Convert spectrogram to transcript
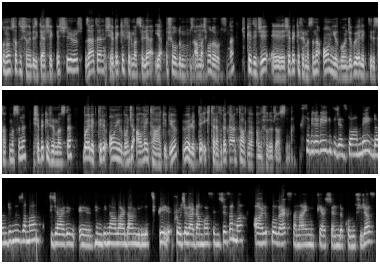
bunun satışını biz gerçekleştiriyoruz. Zaten şebeke firmasıyla yapmış olduğumuz anlaşma doğrultusunda tüketici e, şebeke firmasına 10 yıl boyunca bu elektriği satmasını, şebeke firması da bu elektriği 10 yıl boyunca almayı taahhüt ediyor. Böylelikle iki tarafı da garanti altına almış oluyoruz aslında. Kısa bir araya gideceğiz Doğan Bey. Döndüğümüz zaman ticari e, hem binalardan, villa tipi projelerden bahsedeceğiz ama ağırlıklı olarak sanayinin ihtiyaçlarını da konuşacağız.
